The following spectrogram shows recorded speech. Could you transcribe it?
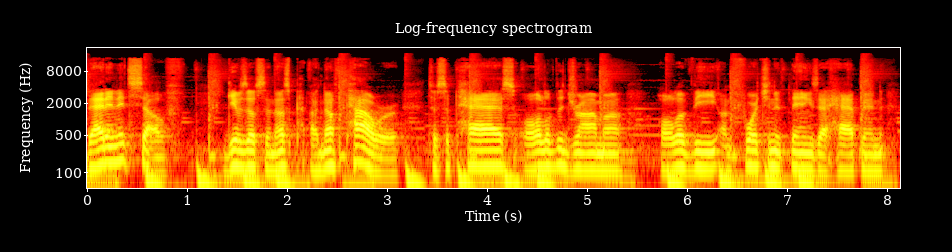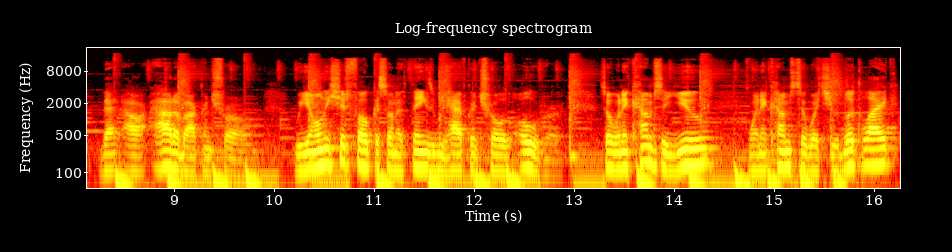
That in itself gives us enough, enough power to surpass all of the drama, all of the unfortunate things that happen that are out of our control. We only should focus on the things we have control over. So when it comes to you, when it comes to what you look like,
